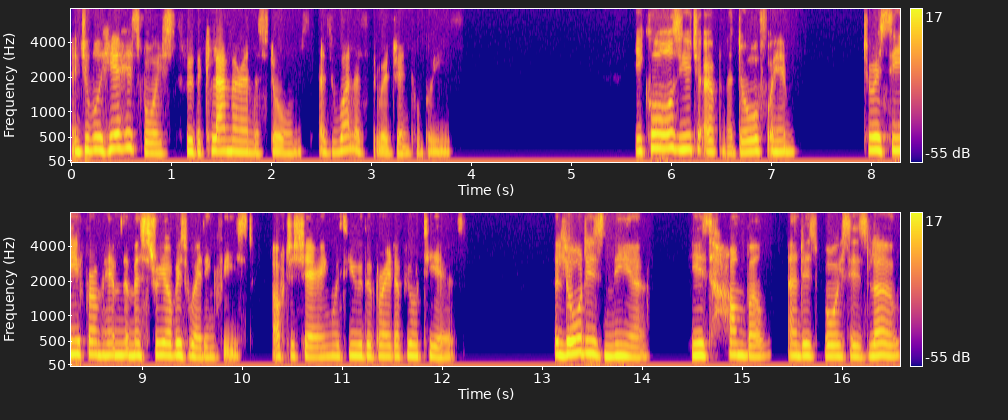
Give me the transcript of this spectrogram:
and you will hear his voice through the clamor and the storms, as well as through a gentle breeze. He calls you to open the door for him, to receive from him the mystery of his wedding feast, after sharing with you the bread of your tears. The Lord is near, he is humble, and his voice is low,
